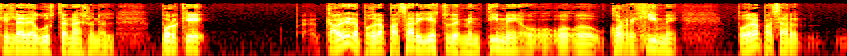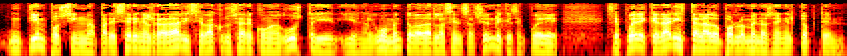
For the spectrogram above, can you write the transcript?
que es la de Augusta National. Porque Cabrera podrá pasar, y esto desmentime o, corregime, podrá pasar un tiempo sin aparecer en el radar y se va a cruzar con Augusta y, en algún momento va a dar la sensación de que se puede, se puede quedar instalado por lo menos en el top ten.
